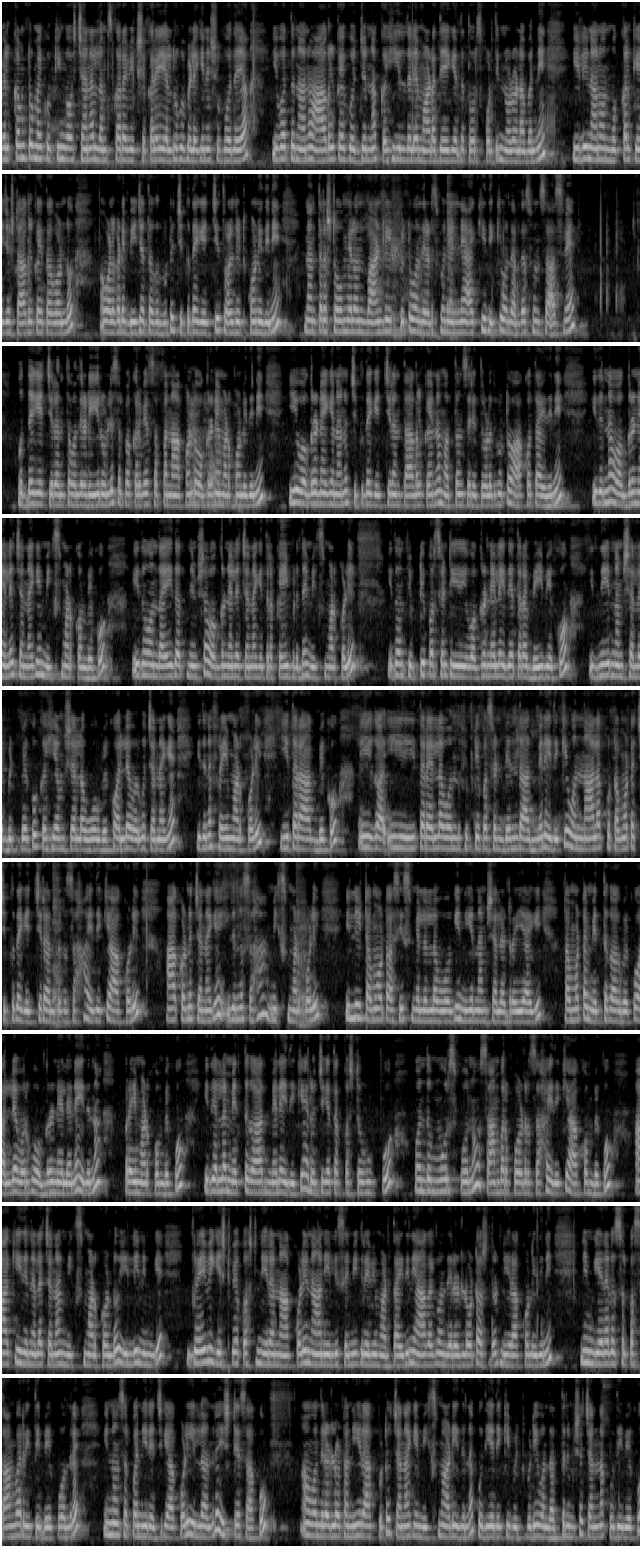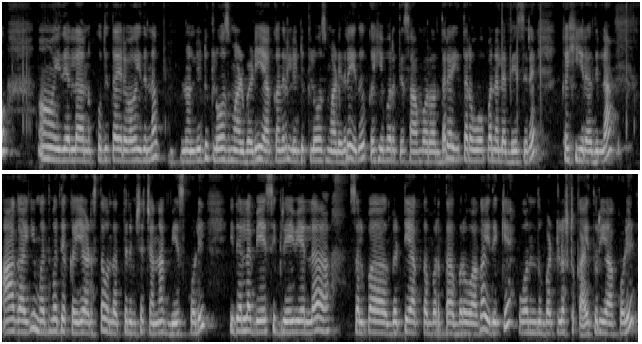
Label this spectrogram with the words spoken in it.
Welcome to my cooking house channel. ನಮಸ್ಕಾರ ವೀಕ್ಷಕರೇ, ಎಲ್ರಿಗೂ ಬೆಳಗಿನ ಶುಭೋದಯ. ಇವತ್ತು ನಾನು ಹಾಗಲಕಾಯಿ ಗೊಜ್ಜನ್ನು ಕಹಿ ಇಲ್ದಲೇ ಮಾಡೋದು ಹೇಗೆ ಅಂತ ತೋರಿಸ್ಕೊಡ್ತೀನಿ. ನೋಡೋಣ ಬನ್ನಿ. ಇಲ್ಲಿ ನಾನು ಒಂದು ಮುಕ್ಕಾಲು ಕೆ ಜಿಯಷ್ಟು ಹಾಗಲಕಾಯಿ ತೊಗೊಂಡು ಒಳಗಡೆ ಬೀಜ ತೆಗೆದ್ಬಿಟ್ಟು ಚಿಕ್ಕದಾಗಿ ಹೆಚ್ಚಿ ತೊಳೆದಿಟ್ಕೊಂಡಿದ್ದೀನಿ. ನಂತರ ಸ್ಟವ್ ಮೇಲೆ ಒಂದು ಬಾಂಡ್ಲಿ ಇಟ್ಬಿಟ್ಟು ಒಂದೆರಡು ಸ್ಪೂನ್ ಎಣ್ಣೆ ಹಾಕಿ, ಇದಕ್ಕೆ ಒಂದು ಅರ್ಧ ಸ್ಪೂನ್ ಸಾಸಿವೆ. ಉದ್ದಗೆ ಹೆಚ್ಚಿರೋಂಥ ಒಂದೆರಡು ಈರುಳ್ಳಿ, ಸ್ವಲ್ಪ ಕರಿಬೇವು ಸೊಪ್ಪನ್ನು ಹಾಕ್ಕೊಂಡು ಒಗ್ಗರಣೆ ಮಾಡ್ಕೊಂಡಿದ್ದೀನಿ. ಈ ಒಗ್ಗರಣೆಗೆ ನಾನು ಚಿಕ್ಕದಾಗಿ ಹೆಚ್ಚಿರೋಂಥ ಹಾಗಲಕಾಯಿನ ಮತ್ತೊಂದು ಸರಿ ತೊಳೆದ್ಬಿಟ್ಟು ಹಾಕೋತಾ ಇದ್ದೀನಿ. ಇದನ್ನು ಒಗ್ಗರಣೆಯಲ್ಲೇ ಚೆನ್ನಾಗಿ ಮಿಕ್ಸ್ ಮಾಡ್ಕೊಬೇಕು. ಇದು ಒಂದು ಐದು ಹತ್ತು ನಿಮಿಷ ಒಗ್ಗರಣೆಯಲ್ಲೇ ಚೆನ್ನಾಗಿ ಈ ಥರ ಕೈ ಬಿಡದೆ ಮಿಕ್ಸ್ ಮಾಡ್ಕೊಳ್ಳಿ. ಇದೊಂದು ಫಿಫ್ಟಿ ಪರ್ಸೆಂಟ್ ಈ ಒಗ್ಗರಣೆಯಲ್ಲೇ ಇದೇ ಥರ ಬೇಯಬೇಕು. ಇದು ನೀರಿನ ಅಂಶ ಎಲ್ಲ ಬಿಡಬೇಕು, ಕಹಿ ಅಂಶ ಎಲ್ಲ ಹೋಗಬೇಕು. ಅಲ್ಲೇವರೆಗೂ ಚೆನ್ನಾಗೆ ಇದನ್ನು ಫ್ರೈ ಮಾಡ್ಕೊಳ್ಳಿ. ಈ ಥರ ಆಗಬೇಕು. ಈಗ ಈ ಥರ ಎಲ್ಲ ಒಂದು ಫಿಫ್ಟಿ ಪರ್ಸೆಂಟ್ ಬೆಂದಾದಮೇಲೆ ಇದಕ್ಕೆ ಒಂದು ನಾಲ್ಕು ಟೊಮೊಟೊ ಚಿಕ್ಕದಾಗಿ ಹೆಚ್ಚಿರೋ ಅಂಥದ್ದು ಸಹ ಇದಕ್ಕೆ ಹಾಕ್ಕೊಳ್ಳಿ ಹಾಕ್ಕೊಂಡು ಚೆನ್ನಾಗಿ ಇದನ್ನು ಸಹ ಮಿಕ್ಸ್ ಮಾಡ್ಕೊಳ್ಳಿ. ಇಲ್ಲಿ ಟೊಮೊಟೊ ಹಸಿ ಸ್ಮೆಲ್ಲೆಲ್ಲ ಹೋಗಿ ನೀರಿನಂಶ ಎಲ್ಲ ಡ್ರೈ ಆಗಿ ಟೊಮೊಟೊ ಮೆತ್ತಗಾಗಬೇಕು. ಅಲ್ಲೇವರೆಗೂ ಒಗ್ಗರಣೆಯಲ್ಲೇ ಇದನ್ನು ಫ್ರೈ ಮಾಡ್ಕೊಬೇಕು. ಇದೆಲ್ಲ ಮೆತ್ತಗಾದಮೇಲೆ ಇದಕ್ಕೆ ರುಚಿಗೆ ತಕ್ಕಷ್ಟು ಉಪ್ಪು, ಒಂದು ಮೂರು ಸ್ಪೂನು ಸಾಂಬಾರು ಪೌಡ್ರ್ ಸಹ ಇದಕ್ಕೆ ಹಾಕ್ಕೊಬೇಕು ಹಾಕಿ ಇದನ್ನೆಲ್ಲ ಚೆನ್ನಾಗಿ ಮಿಕ್ಸ್ ಮಾಡಿಕೊಂಡು ಇಲ್ಲಿ ನಿಮಗೆ ಗ್ರೇವಿಗೆ ಎಷ್ಟು ಬೇಕೋ ಅಷ್ಟು ನೀರನ್ನು ಹಾಕ್ಕೊಳ್ಳಿ. ನಾನು ಇಲ್ಲಿ ಸೆಮಿ ಗ್ರೇವಿ ಮಾಡ್ತಾ ಇದ್ದೀನಿ. ಹಾಗಾಗಿ ಒಂದು ಎರಡು ಲೋಟ ಅಷ್ಟು ದೊಡ್ಡ ನೀರು ಹಾಕ್ಕೊಂಡಿದ್ದೀನಿ. ನಿಮ್ಗೆ ಏನಾದರೂ ಸ್ವಲ್ಪ ಸಾಂಬಾರು ರೀತಿ ಬೇಕು ಅಂದರೆ ಇನ್ನೊಂದು ಸ್ವಲ್ಪ ನೀರು ಹೆಚ್ಚಿಗೆ ಹಾಕ್ಕೊಳ್ಳಿ. ಇಲ್ಲಾಂದರೆ ಇಷ್ಟೇ ಸಾಕು. ಒಂದೆರಡು ಲೋಟ ನೀರು ಹಾಕ್ಬಿಟ್ಟು ಚೆನ್ನಾಗಿ ಮಿಕ್ಸ್ ಮಾಡಿ ಇದನ್ನು ಕುದಿಯೋದಕ್ಕೆ ಬಿಟ್ಬಿಡಿ. ಒಂದು ಹತ್ತು ನಿಮಿಷ ಚೆನ್ನಾಗಿ ಕುದಿಬೇಕು. ಇದೆಲ್ಲ ಕುದಿತಾ ಇರುವಾಗ ಇದನ್ನು ಲಿಡ್ ಕ್ಲೋಸ್ ಮಾಡಬೇಡಿ. ಯಾಕಂದರೆ ಲಿಡ್ ಕ್ಲೋಸ್ ಮಾಡಿದರೆ ಇದು ಕಹಿ ಬರುತ್ತೆ, ಸಾಂಬಾರು ಅಂತಾರೆ. ಈ ಥರ ಓಪನಲ್ಲೇ ಬೇಯಿಸಿದ್ರೆ ಕಹಿ ಇರೋದಿಲ್ಲ. ಹಾಗಾಗಿ ಮಧ್ಯ ಮಧ್ಯೆ ಕೈ ಆಡಿಸ್ತಾ ಒಂದು ಹತ್ತು ನಿಮಿಷ ಚೆನ್ನಾಗಿ ಬೇಯಿಸ್ಕೊಳ್ಳಿ. ಇದೆಲ್ಲ ಬೇಯಿಸಿ ಗ್ರೇವಿ ಎಲ್ಲ ಸ್ವಲ್ಪ ಗಟ್ಟಿ ಆಗ್ತಾ ಬರ್ತಾ ಬರುವಾಗ ಇದಕ್ಕೆ ಒಂದು ಬಟ್ಲಷ್ಟು ಕಾಯಿ ತುರಿ ಹಾಕ್ಕೊಳ್ಳಿ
